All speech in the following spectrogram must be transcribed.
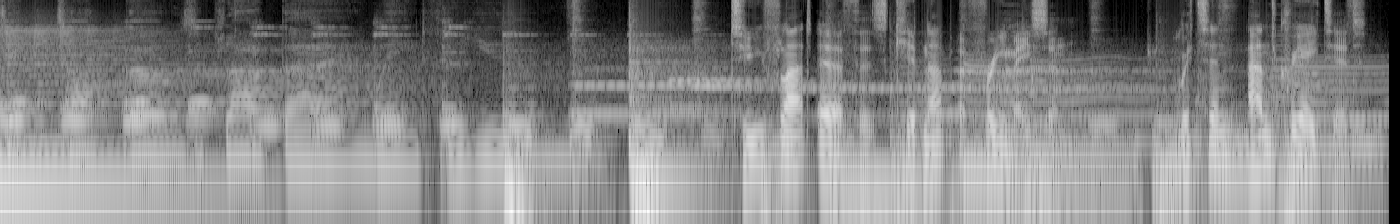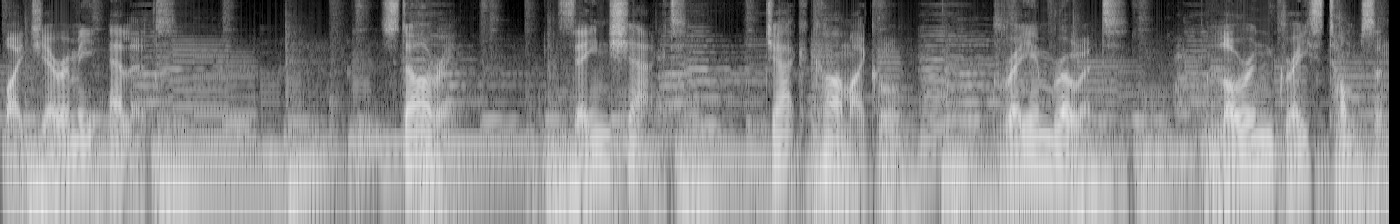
Tick tock goes the clock. I wait for you. Two Flat Earthers Kidnap a Freemason. Written and created by Jeremy Ellert. Starring Zane Schacht, Jack Carmichael, Graham Rowett, Lauren Grace Thompson,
